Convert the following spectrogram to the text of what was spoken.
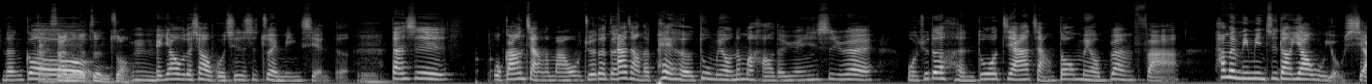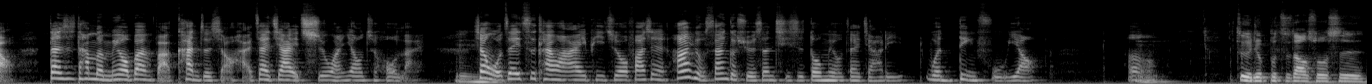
能够改善那个症状。嗯，药物的效果其实是最明显的，但是我刚刚讲了嘛，我觉得跟家长的配合度没有那么好的原因，是因为我觉得很多家长都没有办法，他们明明知道药物有效，但是他们没有办法看着小孩在家里吃完药之后来。像我这一次开完 IEP 之后，发现哈有三个学生其实都没有在家里稳定服药。嗯，这个就不知道说是，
